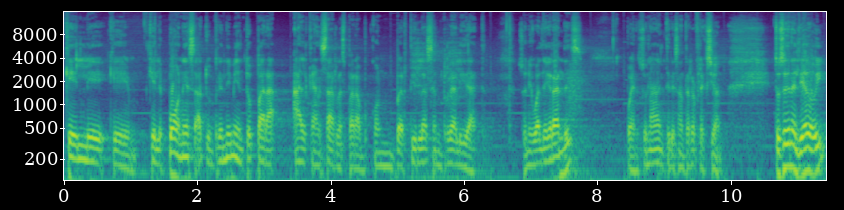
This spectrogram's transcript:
que le, que le pones a tu emprendimiento para alcanzarlas, para convertirlas en realidad? ¿Son igual de grandes? Bueno, es una interesante reflexión. Entonces en el día de hoy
